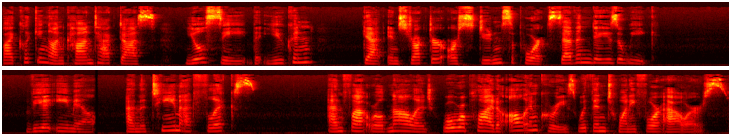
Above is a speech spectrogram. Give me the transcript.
By clicking on Contact Us, you'll see that you can get instructor or student support seven days a week via email, and the team at FLYX and Flat World Knowledge will reply to all inquiries within 24 hours.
